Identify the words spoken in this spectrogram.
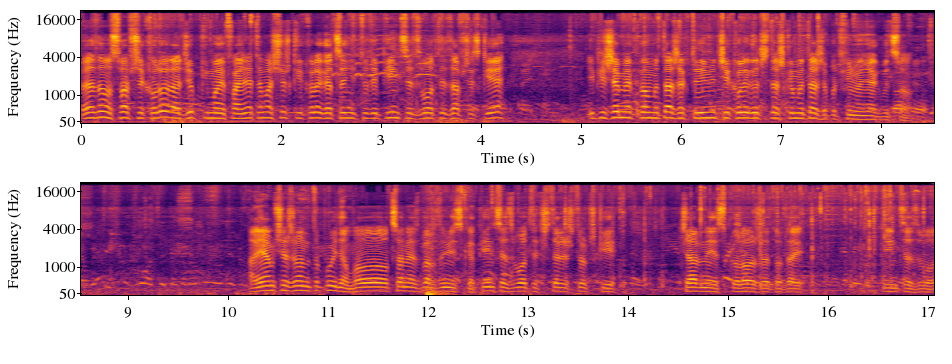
wiadomo słabsze kolory, a dzióbki mają fajne. Te masiuszki kolega ceni tutaj 500 zł za wszystkie. I piszemy w komentarzach, w którym minucie kolego czytasz komentarze pod filmem jakby co. Ale ja myślę, że one to pójdą, bo cena jest bardzo niska. 500 zł, 4 sztuczki. Czarny jest w kolorze tutaj 500 zł.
